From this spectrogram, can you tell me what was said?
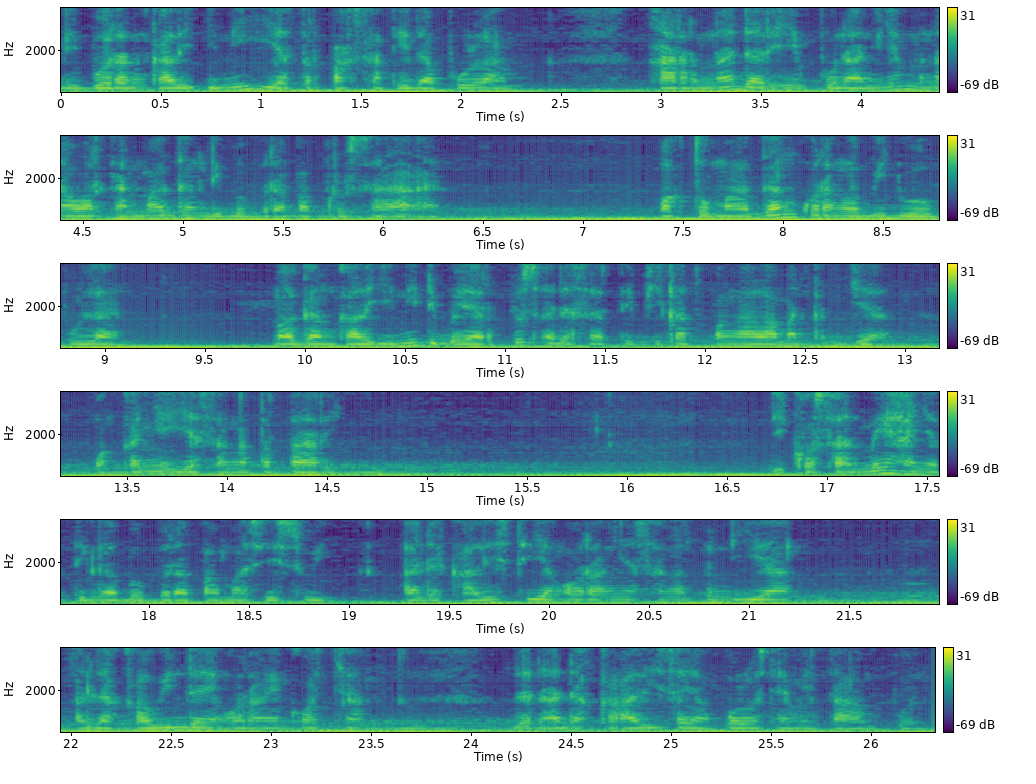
liburan kali ini ia terpaksa tidak pulang karena dari himpunannya menawarkan magang di beberapa perusahaan. Waktu magang kurang lebih dua bulan. Magang kali ini dibayar plus ada sertifikat pengalaman kerja, makanya ia sangat tertarik. Di kosan Mei hanya tinggal beberapa mahasiswi. Ada Kalisti yang orangnya sangat pendiam, ada Kawinda yang orangnya kocak, dan ada Kak Alisa yang polosnya minta ampun.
